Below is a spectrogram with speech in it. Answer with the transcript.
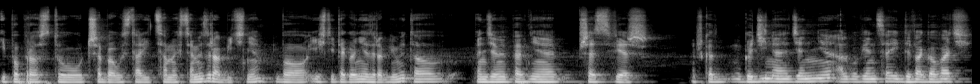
I po prostu trzeba ustalić, co my chcemy zrobić, nie? Bo jeśli tego nie zrobimy, to będziemy pewnie przez, wiesz, na przykład godzinę dziennie albo więcej dywagować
